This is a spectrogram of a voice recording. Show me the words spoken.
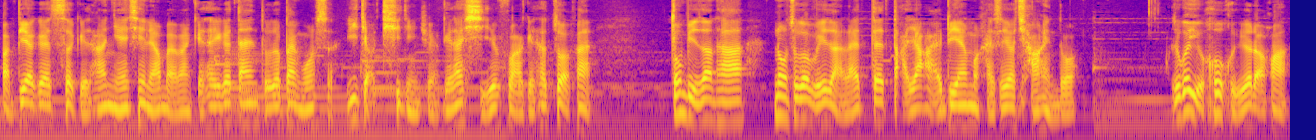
把比尔盖茨给他年薪两百万，给他一个单独的办公室，一脚踢进去，给他洗衣服啊，给他做饭，总比让他弄出个微软来再打压 IBM 还是要强很多。如果有后悔药的话，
